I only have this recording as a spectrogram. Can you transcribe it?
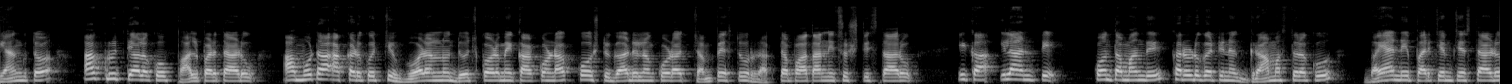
గ్యాంగ్తో ఆ కృత్యాలకు పాల్పడతాడు. ఆ మూట అక్కడికొచ్చి ఓడలను దోచుకోవడమే కాకుండా కోస్ట్ గార్డులను కూడా చంపేస్తూ రక్తపాతాన్ని సృష్టిస్తారు. ఇక ఇలాంటి కొంతమంది కరుడుగట్టిన గ్రామస్తులకు భయాన్ని పరిచయం చేస్తాడు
